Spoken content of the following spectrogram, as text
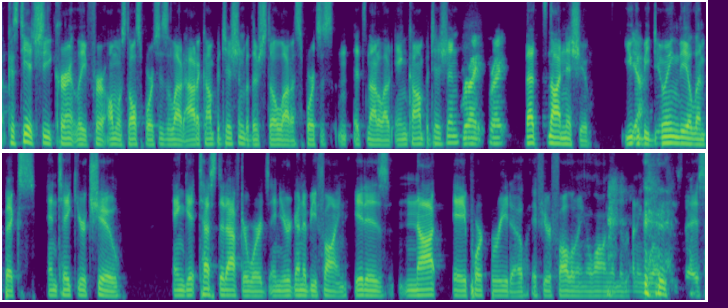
because thc currently for almost all sports is allowed out of competition but there's still a lot of sports it's, not allowed in competition. Right right. That's not an issue. You Yeah. could be doing the olympics and take your chew and get tested afterwards and you're going to be fine. It is not a pork burrito if you're following along in the running world these days.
